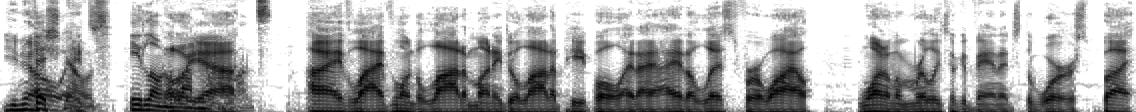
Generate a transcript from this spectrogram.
You know, Fish knows. He loaned a oh, lot of yeah. money once. I've I've loaned a lot of money to a lot of people, and I, I had a list for a while. One of them really took advantage, the worst. But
